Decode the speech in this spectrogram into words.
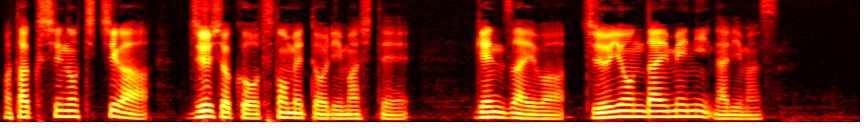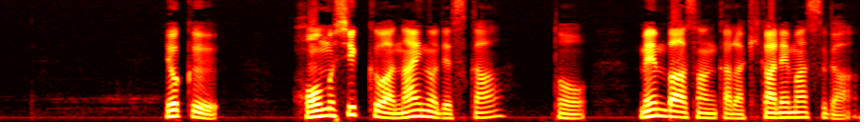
私の父が住職を務めておりまして現在は14代目になります。よくホームシックはないのですか？とメンバーさんから聞かれますが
